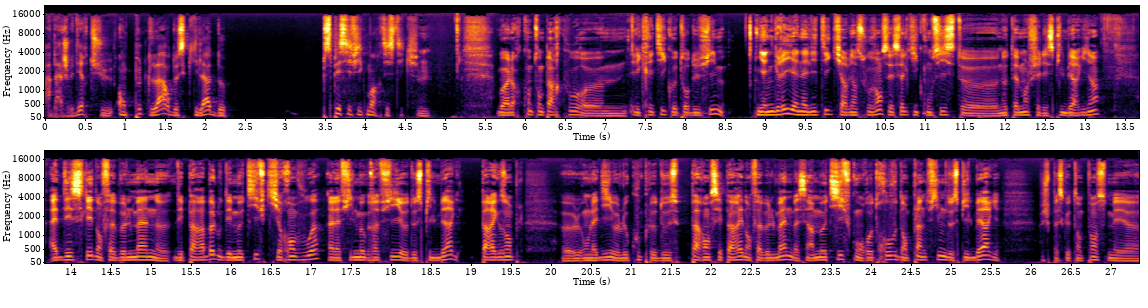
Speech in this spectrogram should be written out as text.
ah bah je veux dire, tu amputes l'art de ce qu'il a de spécifiquement artistique. Bon, alors quand on parcourt euh, les critiques autour du film, il y a une grille analytique qui revient souvent, c'est celle qui consiste, euh, notamment chez les Spielbergiens, à déceler dans Fableman euh, des paraboles ou des motifs qui renvoient à la filmographie euh, de Spielberg. Par exemple, euh, on l'a dit, le couple de parents séparés dans Fableman, bah, c'est un motif qu'on retrouve dans plein de films de Spielberg. Je sais pas ce que t'en penses, mais euh,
